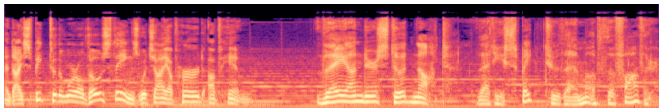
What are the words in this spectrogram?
and I speak to the world those things which I have heard of him. They understood not that he spake to them of the Father.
